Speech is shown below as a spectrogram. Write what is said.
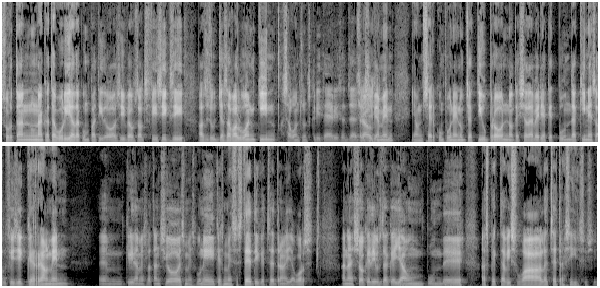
surten una categoria de competidors i veus els físics i els jutges avaluen quin, segons uns criteris, etc. Sí, sí, sí. Òbviament hi ha un cert component objectiu, però no deixa d'haver-hi aquest punt de quin és el físic que realment em crida més l'atenció, és més bonic, és més estètic, etc. I llavors, en això que dius de que hi ha un punt d'aspecte visual, etc. sí, sí, sí.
